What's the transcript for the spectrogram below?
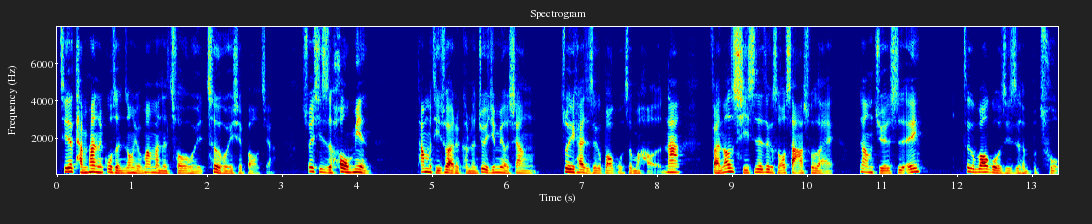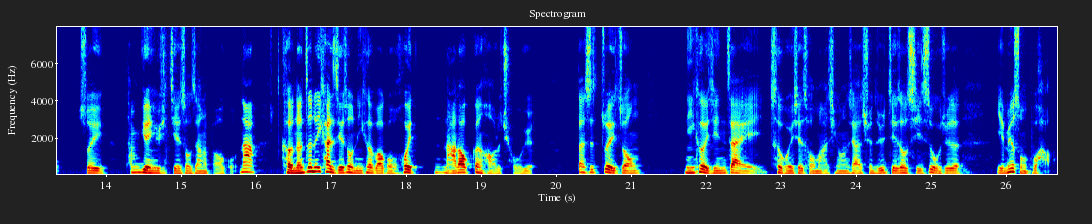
这些谈判的过程中有慢慢的抽回撤回一些报价，所以其实后面他们提出来的可能就已经没有像最一开始这个包裹这么好了。那反倒是骑士在这个时候杀出来，让爵士哎，这个包裹其实很不错，所以他们愿意去接受这样的包裹。那可能真的一开始接受尼克包裹会拿到更好的球员，但是最终尼克已经在撤回一些筹码的情况下选择去接受骑士，我觉得。也没有什么不好，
